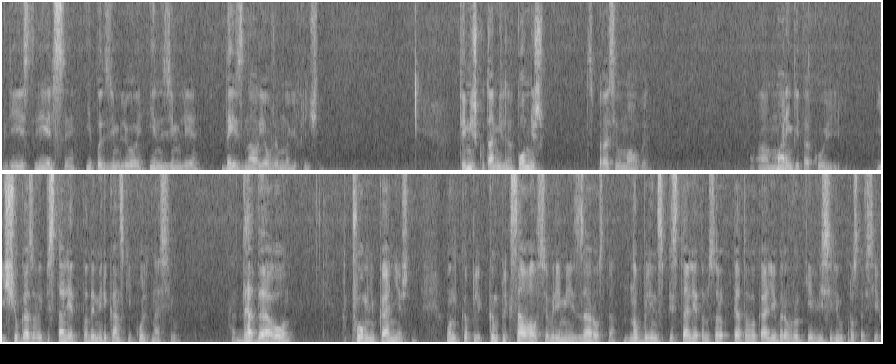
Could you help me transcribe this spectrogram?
где есть рельсы, и под землей, и на земле, Да и знал я уже многих лично. «Ты Мишку Томилина помнишь?» – спросил Маугли. А, «Маленький такой, еще газовый пистолет под американский кольт носил». «Да-да, он. Помню, конечно. Он комплексовал все время из-за роста, но, блин, с пистолетом 45-го калибра в руке веселил просто всех.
